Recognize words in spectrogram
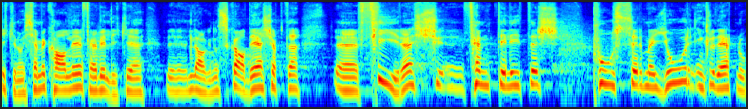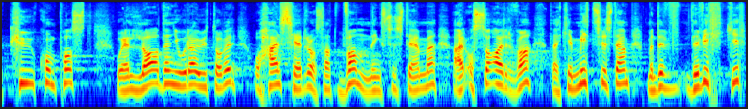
Ikke noe kjemikalier, for jeg ville ikke eh, lage noe skade. Jeg kjøpte eh, fire 50 liters poser med jord, inkludert noe kukompost, og jeg la den jorda utover. og Her ser dere også at vanningssystemet er også arva. Det er ikke mitt system, men det, det virker,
